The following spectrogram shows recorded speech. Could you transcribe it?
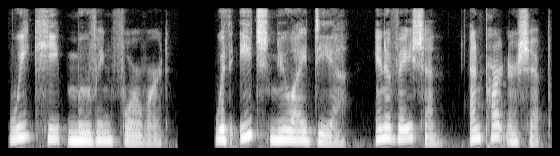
We keep moving forward. With each new idea, innovation, and partnership,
